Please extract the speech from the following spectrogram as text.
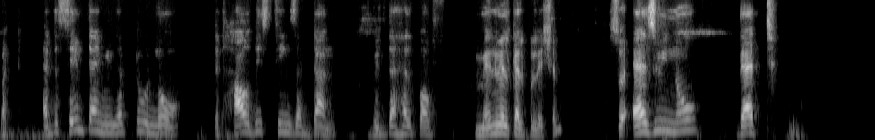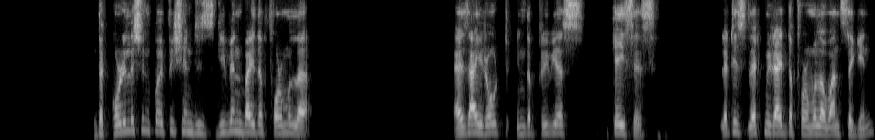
But at the same time, you have to know that how these things are done with the help of manual calculation. So as we know that the correlation coefficient is given by the formula as I wrote in the previous cases. Let, is, let me write the formula once again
